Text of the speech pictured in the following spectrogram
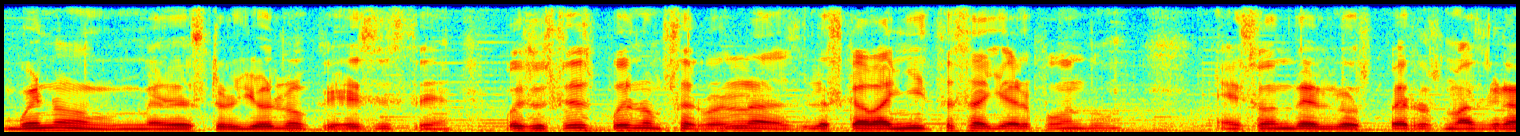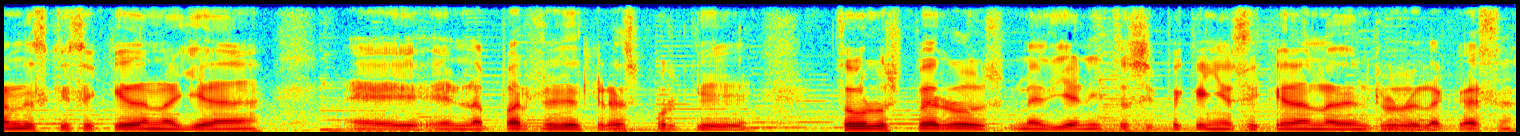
Bueno, me destruyó lo que es este, pues ustedes pueden observar las, cabañitas allá al fondo, eh, son de los perros más grandes que se quedan allá eh, en la parte de atrás porque todos los perros medianitos y pequeños se quedan adentro de la casa.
